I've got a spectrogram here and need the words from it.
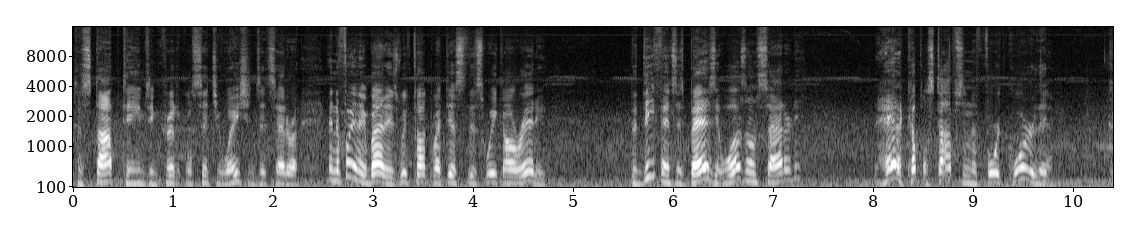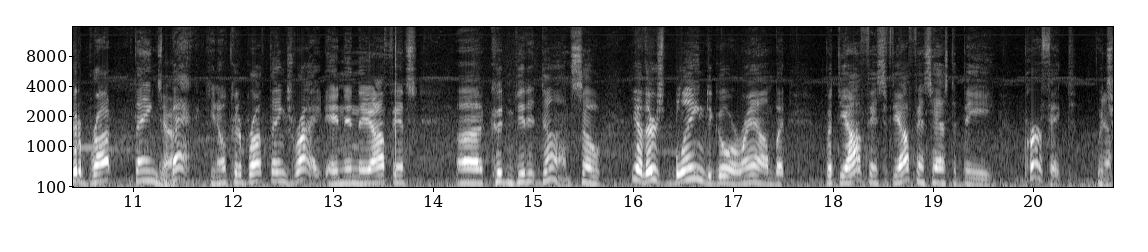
to stop teams in critical situations, et cetera. And the funny thing about it is, we've talked about this this week already. The defense, as bad as it was on Saturday, had a couple stops in the fourth quarter that could have brought things Yeah. back. You know, could have brought things right, and then the offense uh, couldn't get it done. So yeah, there's blame to go around, but but the offense, if the offense has to be perfect, which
